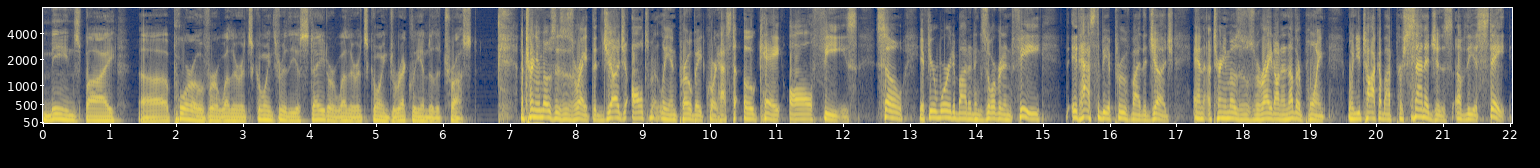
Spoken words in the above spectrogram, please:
means by uh, pour over, whether it's going through the estate or whether it's going directly into the trust. Attorney Moses is right. The judge ultimately in probate court has to okay all fees. So if you're worried about an exorbitant fee, it has to be approved by the judge. And Attorney Moses was right on another point when you talk about percentages of the estate.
